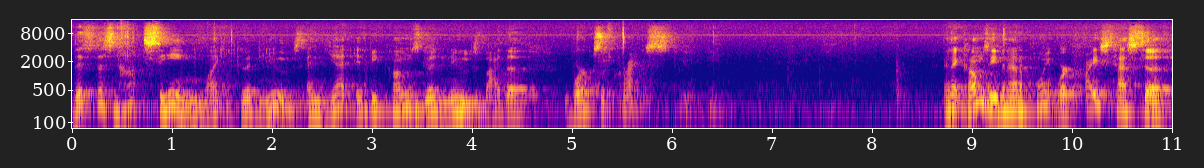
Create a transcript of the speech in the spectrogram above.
This does not seem like good news, and yet it becomes good news by the works of Christ. And it comes even at a point where Christ has to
